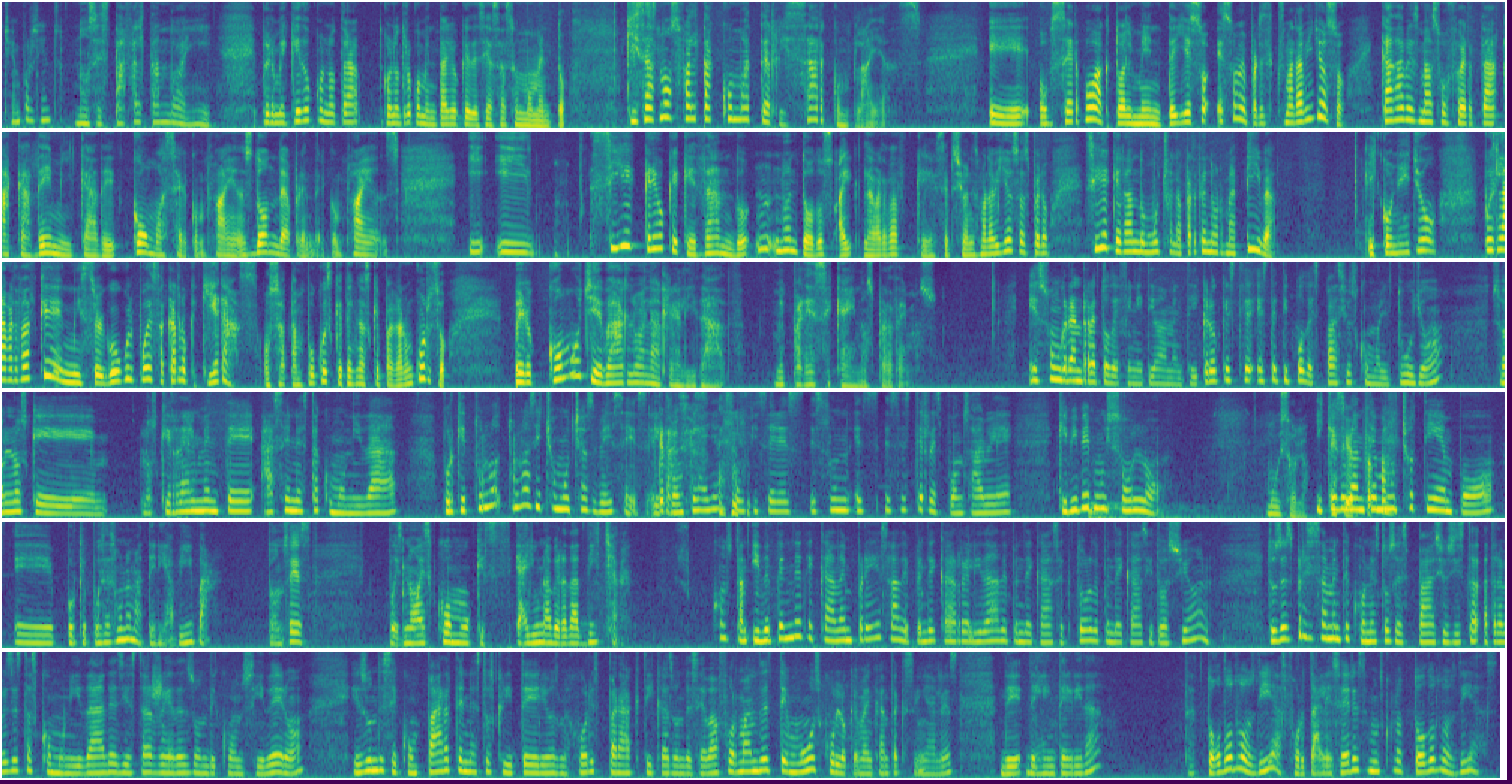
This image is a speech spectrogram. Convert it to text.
100%. Nos está faltando ahí. Pero me quedo con otra con otro comentario que decías hace un momento. Quizás nos falta cómo aterrizar compliance. Eh, observo actualmente, y eso, eso me parece que es maravilloso, cada vez más oferta académica de cómo hacer compliance, dónde aprender compliance. Y, y sigue creo que quedando, no en todos, hay la verdad que excepciones maravillosas, pero sigue quedando mucho en la parte normativa. Y con ello, pues la verdad que en Mr. Google puedes sacar lo que quieras. O sea, tampoco es que tengas que pagar un curso. Pero cómo llevarlo a la realidad, me parece que ahí nos perdemos. Es un gran reto definitivamente. Y creo que este, este tipo de espacios como el tuyo son los que, los que realmente hacen esta comunidad porque tú lo, tú lo has dicho muchas veces, el compliance officer es, es, un, es, es este responsable que vive muy solo, muy solo. Y que durante mucho tiempo, eh, porque pues es una materia viva, entonces, pues no es como que hay una verdad dicha. Constante. Y depende de cada empresa, depende de cada realidad, depende de cada sector, depende de cada situación. Entonces, precisamente con estos espacios y a través de estas comunidades y estas redes donde considero es donde se comparten estos criterios, mejores prácticas, donde se va formando este músculo que me encanta que señales de, de la integridad todos los días, fortalecer ese músculo todos los días.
